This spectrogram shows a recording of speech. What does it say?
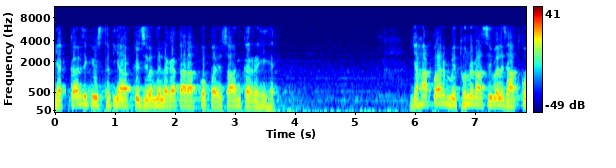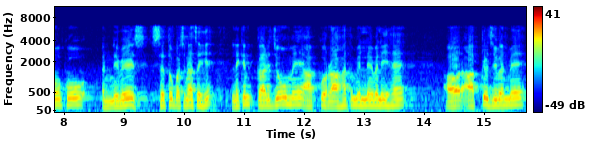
या कर्ज की स्थितियाँ आपके जीवन में लगातार आपको परेशान कर रही है। यहाँ पर मिथुन राशि वाले जातकों को निवेश से तो बचना चाहिए, लेकिन कर्जों में आपको राहत मिलने वाली है और आपके जीवन में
